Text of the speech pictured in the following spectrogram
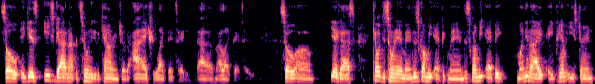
So it gives each guy an opportunity to counter each other. I actually like that, Teddy. I, I like that, Teddy. So um, yeah, guys, can't wait to tune in, man. This is gonna be epic, man. This is gonna be epic. Monday night, 8 p.m. Eastern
